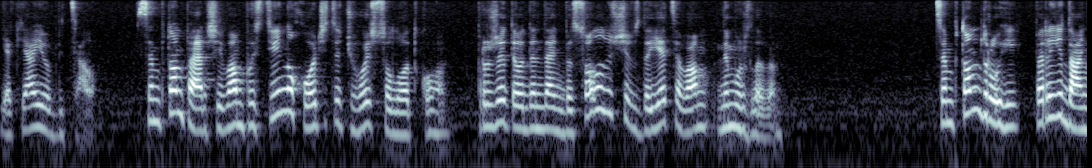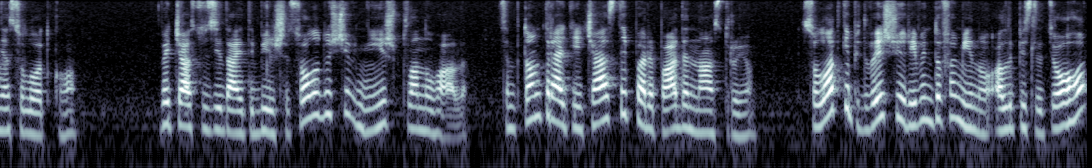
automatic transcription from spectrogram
як я і обіцяла. Симптом перший: вам постійно хочеться чогось солодкого. Прожити один день без солодощів здається вам неможливим. Симптом другий переїдання солодкого. Ви часто з'їдаєте більше солодощів, ніж планували. Симптом третій частий перепади настрою. Солодке підвищує рівень дофаміну, але після цього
